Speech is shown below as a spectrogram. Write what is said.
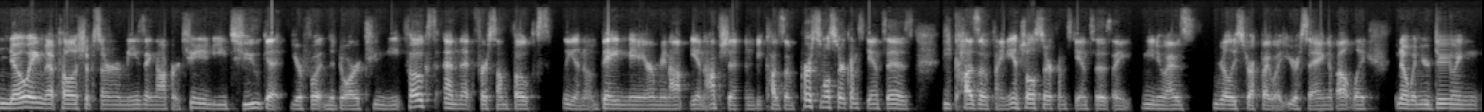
knowing that fellowships are an amazing opportunity to get your foot in the door to meet folks and that for some folks you know they may or may not be an option because of personal circumstances because of financial circumstances. I you know i was really struck by what you were saying about like you know when you're doing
